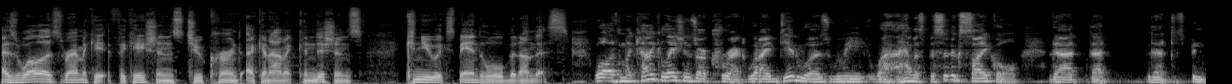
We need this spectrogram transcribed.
as well as ramifications to current economic conditions. Can you expand a little bit on this? Well, if my calculations are correct, what I did was we I have a specific cycle that that that's been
